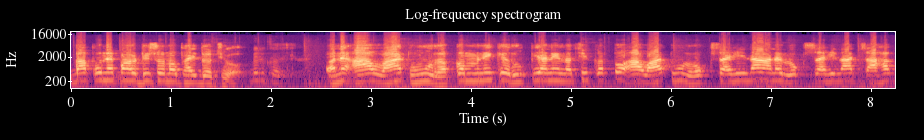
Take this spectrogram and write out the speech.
બાપુને પણ અઢીસો નો ફાયદો થયો. બિલકુલ. અને આ વાત હું રકમની કે રૂપિયાની નથી કરતો આ વાત હું લોકશાહીના અને લોકશાહીના ચાહક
